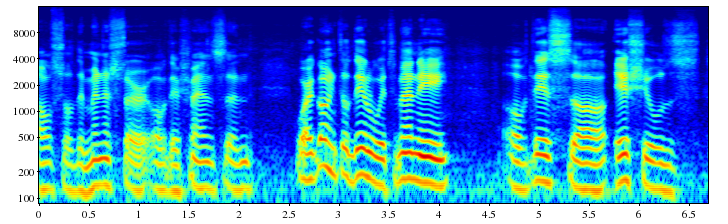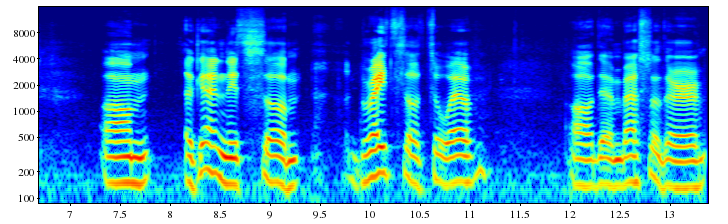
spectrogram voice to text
also the Minister of Defense. And we're going to deal with many of these uh, issues. Um, again, it's um, great uh, to have uh, the ambassador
